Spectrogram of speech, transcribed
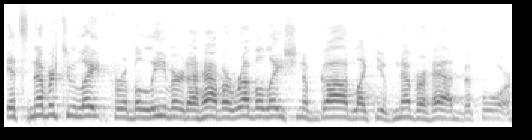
It's never too late for a believer to have a revelation of God like you've never had before.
